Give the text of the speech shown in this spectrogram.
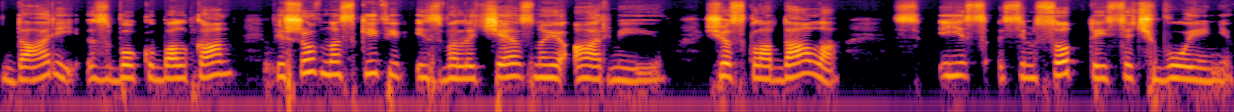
Дарій з боку Балкан пішов на скіфів із величезною армією, що складала із 700 тисяч воїнів.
